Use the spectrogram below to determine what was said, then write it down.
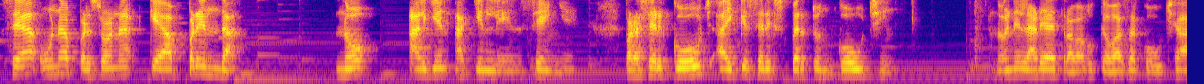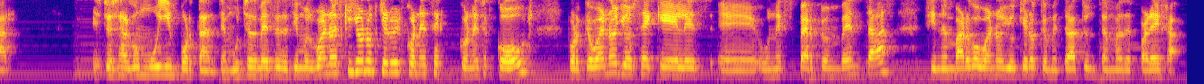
sea una persona que aprenda, no alguien a quien le enseñe. Para ser coach hay que ser experto en coaching, no en el área de trabajo que vas a coachar. Esto es algo muy importante. Muchas veces decimos, bueno, es que yo no quiero ir con ese, con ese coach porque, bueno, yo sé que él es eh, un experto en ventas. Sin embargo, bueno, yo quiero que me trate un tema de pareja.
